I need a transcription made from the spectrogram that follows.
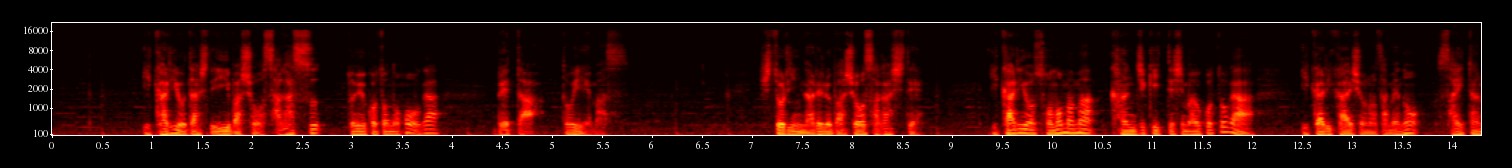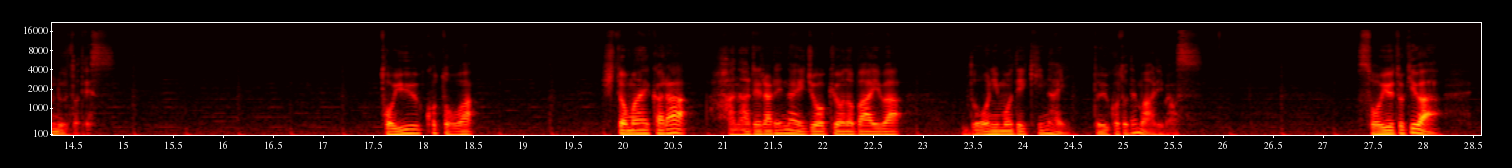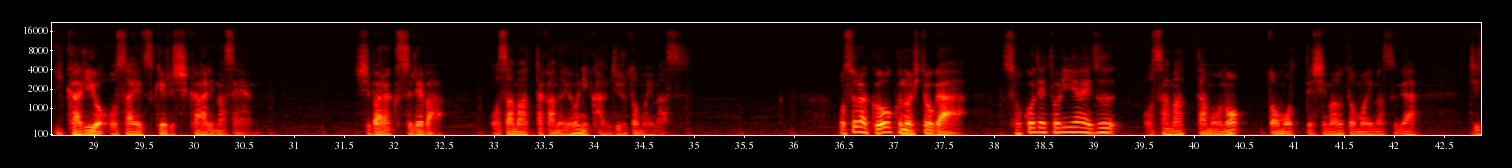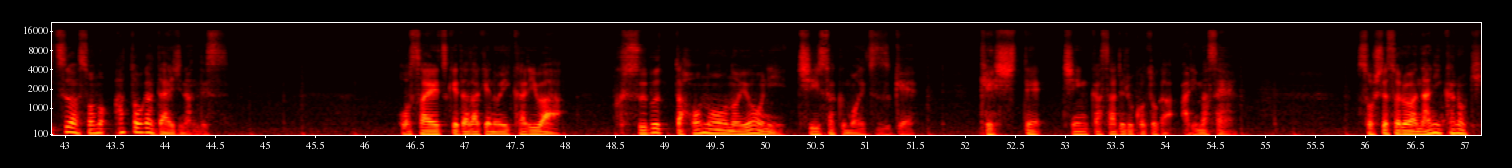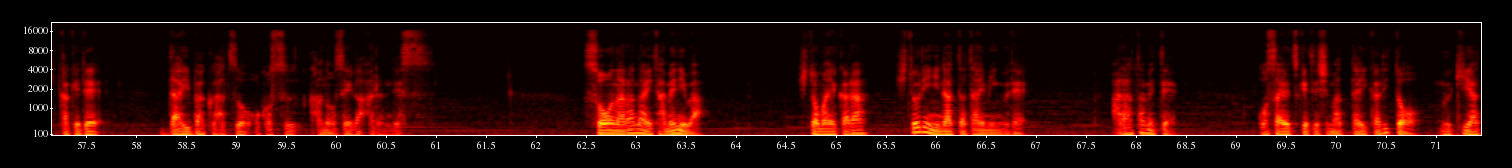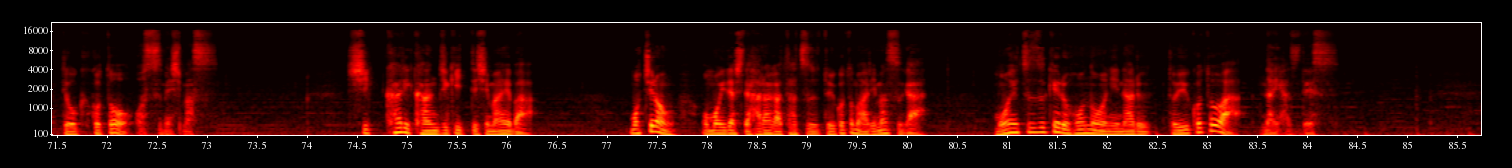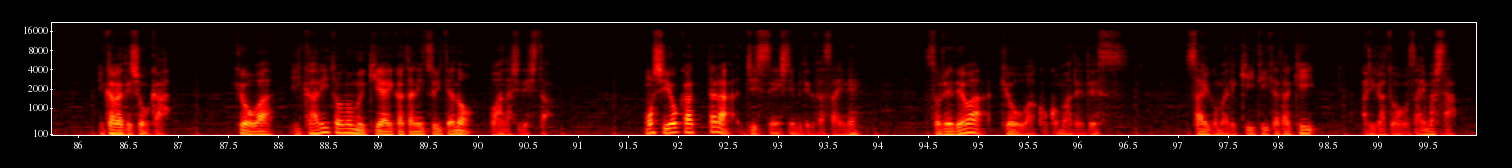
怒りを出していい場所を探すということの方がベターと言えます。一人になれる場所を探して怒りをそのまま感じきってしまうことが怒り解消のための最短ルートです。ということは人前から離れられない状況の場合はどうにもできないということでもあります。そういう時は怒りを抑えつけるしかありません。しばらくすれば収まったかのように感じると思います。おそらく多くの人がそこでとりあえず収まったものと思ってしまうと思いますが実はその後が大事なんです。押さえつけただけの怒りはくすぶった炎のように小さく燃え続け決して鎮火されることがありません。そしてそれは何かのきっかけで大爆発を起こす可能性があるんです。そうならないためには人前から一人になったタイミングで改めて押さえつけてしまった怒りと向き合っておくことをお勧めします。しっかり感じきってしまえばもちろん思い出して腹が立つということもありますが燃え続ける炎になるということはないはずです。いかがでしょうか？今日は怒りとの向き合い方についてのお話でした。もしよかったら実践してみてくださいね。それでは今日はここまでです。最後まで聞いていただきありがとうございました。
